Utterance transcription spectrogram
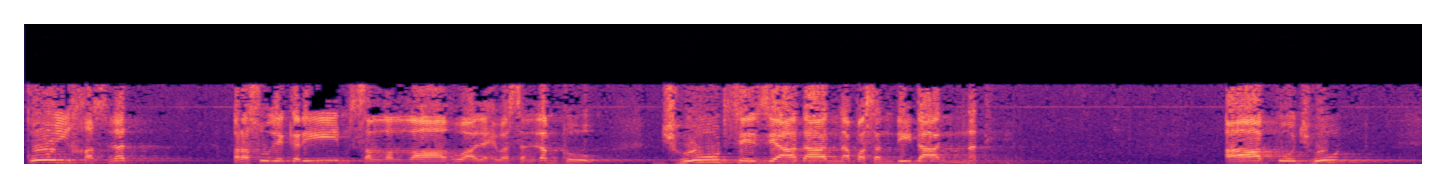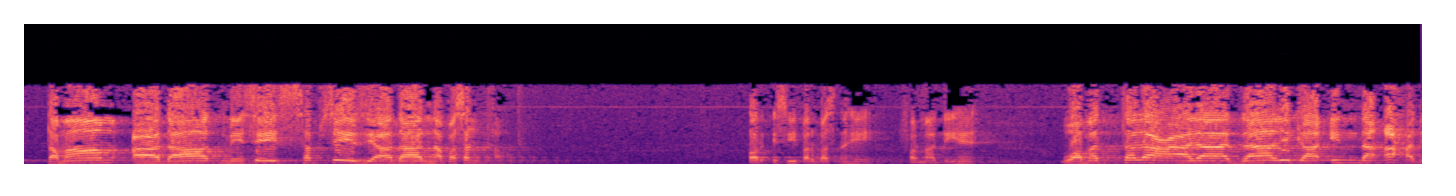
کوئی خصلت رسول کریم صلی اللہ علیہ وسلم کو جھوٹ سے زیادہ ناپسندیدہ نہ تھی۔ آپ کو جھوٹ تمام عادات میں سے سب سے زیادہ ناپسند تھا۔ اور اسی پر بس نہیں فرماتی ہیں۔ وہ متلا اعلی کا اند احد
